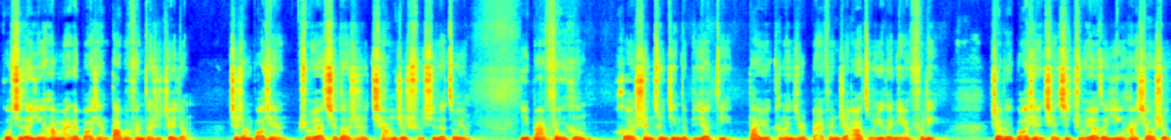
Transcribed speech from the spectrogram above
过去的银行买的保险大部分都是这种，这种保险主要起到是强制储蓄的作用，一般分红和生存金都比较低，大约可能就是百分之二左右的年复利。这类保险前期主要在银行销售，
